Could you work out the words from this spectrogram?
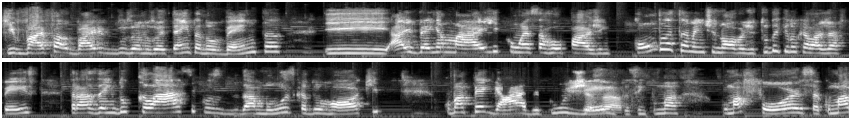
Que vai, vai dos anos 80, 90, e aí vem a Miley com essa roupagem completamente nova de tudo aquilo que ela já fez, trazendo clássicos da música, do rock, com uma pegada, com um jeito, Exato. assim, com uma, com uma força, com uma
